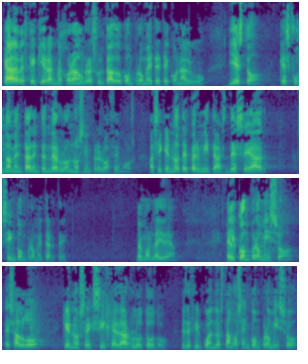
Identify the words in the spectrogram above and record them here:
cada vez que quieras mejorar un resultado, comprométete con algo. Y esto, que es fundamental entenderlo, no siempre lo hacemos. Así que no te permitas desear sin comprometerte. ¿Vemos la idea? El compromiso es algo que nos exige darlo todo. Es decir, cuando estamos en compromiso,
